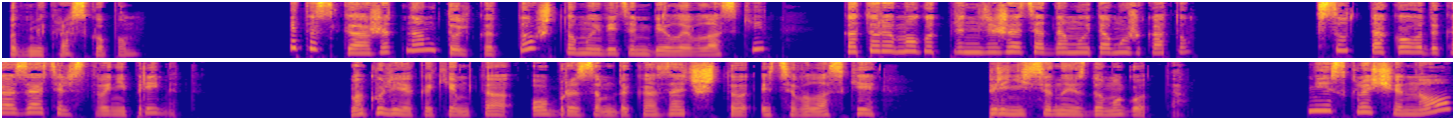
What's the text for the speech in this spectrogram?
под микроскопом? Это скажет нам только то, что мы видим белые волоски, которые могут принадлежать одному и тому же коту. Суд такого доказательства не примет. Могу ли я каким-то образом доказать, что эти волоски перенесены из дома Готта? Не исключено.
